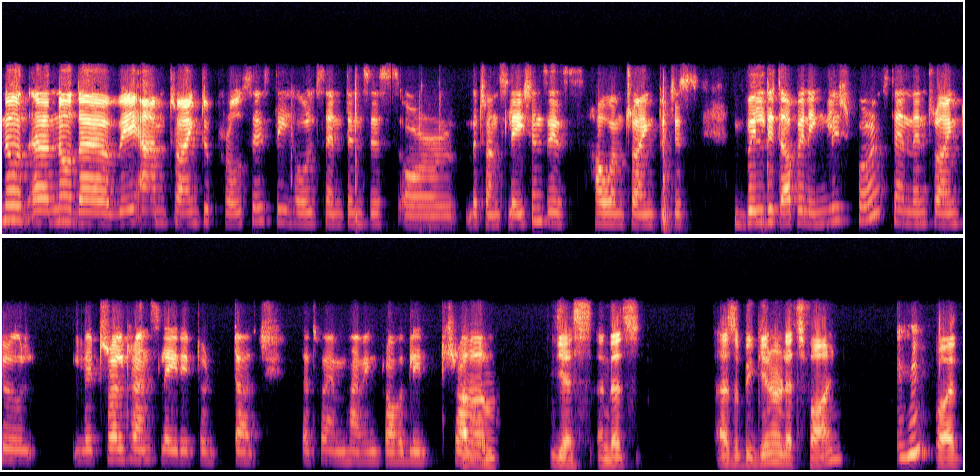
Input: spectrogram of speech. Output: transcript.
No, uh, no, the way I'm trying to process the whole sentences or the translations is how I'm trying to just build it up in English first and then trying to literal translate it to Dutch. That's why I'm having probably trouble. Um, yes, and that's as a beginner that's fine. Mhm. But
